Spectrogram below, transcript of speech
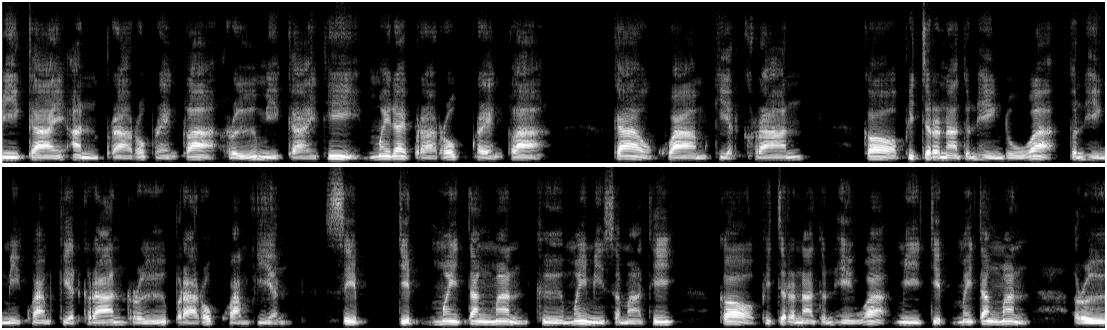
มีกายอันปรารบแรงกล้า หรือมีกายที่ไม่ได้ปรารบแรงกล้า 9. ความเกียจคร้าน ก็พิจารณาตนเองดูว่าตนเองมีความเกียจคร้านหรือปรารบความเพียร 10. จิตไม่ตั้งมั่น คือไม่มีสมาธิ ก็พิจารณาตนเองว่ามีจิตไม่ตั้งมั่น หรือ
